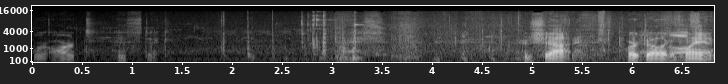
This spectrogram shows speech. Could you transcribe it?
We're artistic. Nice. Good shot. Worked out like a plan.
